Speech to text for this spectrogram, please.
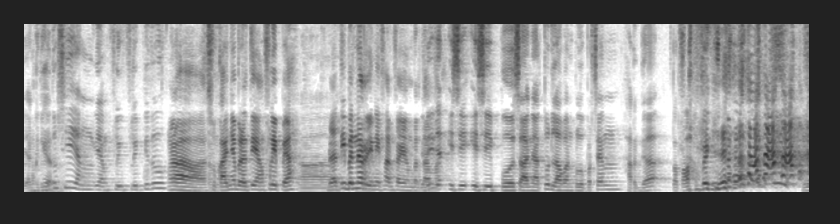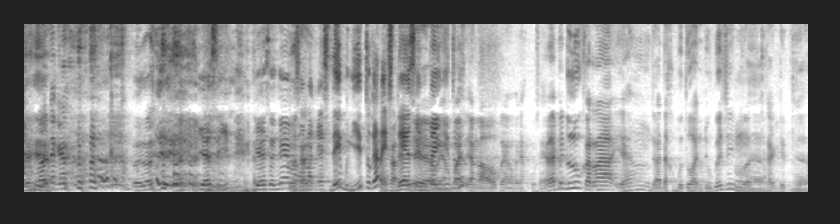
yang gitu-gitu sih yang yang flip-flip gitu. Nah, sukanya berarti yang flip ya. Ah. berarti bener ini fun fact yang pertama. Jadi isi isi pulsanya tuh 80% harga total HP-nya. Banyak ya. Iya sih. Biasanya emang anak SD begitu kan, SD, Iya, SMP yang gitu. Yang nggak apa yang banyak pulsa. Tapi dulu karena yang nggak ada kebutuhan juga sih buat kayak gitu. Iya.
